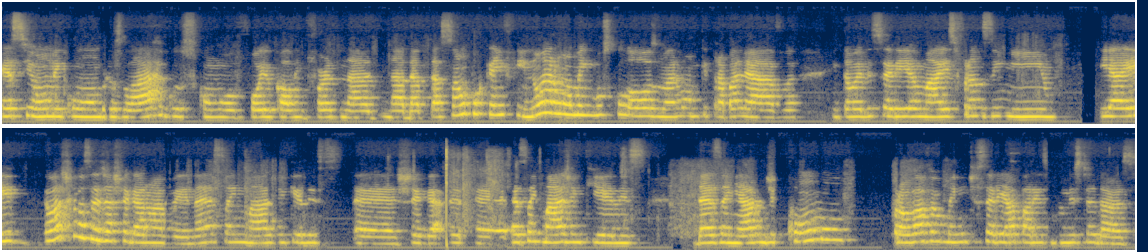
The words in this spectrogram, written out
esse homem com ombros largos, como foi o Colin Firth na, na adaptação, porque, enfim, não era um homem musculoso, não era um homem que trabalhava, então ele seria mais franzininho. E aí, eu acho que vocês já chegaram a ver, né, essa imagem que eles é, chega, é, é essa imagem que eles desenharam de como provavelmente seria a aparência do Mr. Darcy.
